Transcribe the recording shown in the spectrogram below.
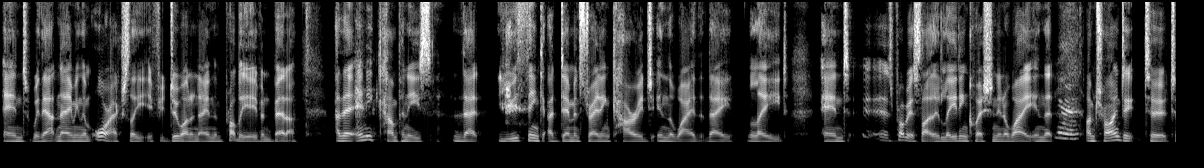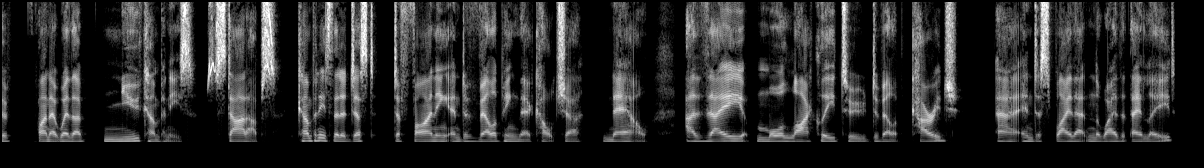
And without naming them, or actually, if you do want to name them, probably even better, are there any companies that you think are demonstrating courage in the way that they lead? And it's probably a slightly leading question in a way, in that yeah. I'm trying to, to, to find out whether new companies, startups, companies that are just defining and developing their culture now are they more likely to develop courage uh, and display that in the way that they lead?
